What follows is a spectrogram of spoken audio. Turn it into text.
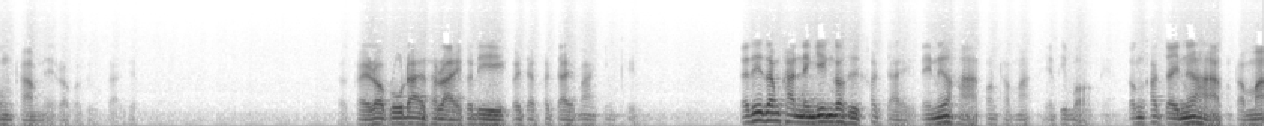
องค์ธรรมเนี่ยเราก็ศึกษาเยอะใครรอบรู้ได้เท่าไรก็ดีก็จะเข้าใจมากยิ่งขึ้น แต่ที่สำคัญอย่างยิ่งก็คือเข้าใจในเนื้อหาของธรรมะอย่างที่บอกเนี่ย ต้องเข้าใจเนื้อหาของธรรมะ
